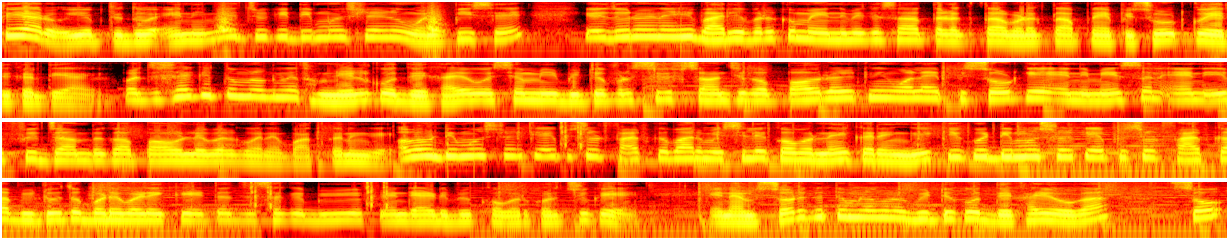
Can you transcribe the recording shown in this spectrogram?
तो यारो ये अब तो दो एनिमे जो कि डिमोन वन पीस है। ये दोनों ने ही भारी भरकम एनिमे के साथ तड़कता भड़कता अपने एपिसोड को एयर कर दिया है। और जैसा कि तुम लोग ने थंबनेल को देखा है, वैसे हम ये वीडियो पर सिर्फ़ सांची का पावर रेकनिंग वाला एपिसोड के एनिमेशन एंड इफ्री जाम्बे का पावर लेवल के बारे में बात करेंगे। अब हम डिमोन स्लेयर के एपिसोड फाइव के बारे में इसलिए कवर नहीं करेंगे क्योंकि डिमोन स्लेयर के एपिसोड फाइव का वीडियो तो बड़े बड़े क्रिएटर जैसे कि बीवीएफ एंड भी कवर कर चुके हैं। एंड आई एम सॉरी कि तुम लोगों ने वीडियो को देखा ही होगा सो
